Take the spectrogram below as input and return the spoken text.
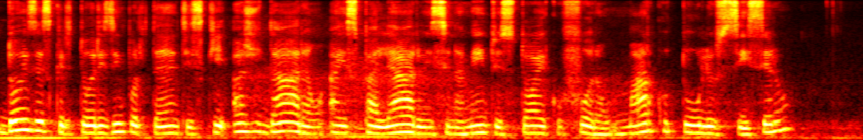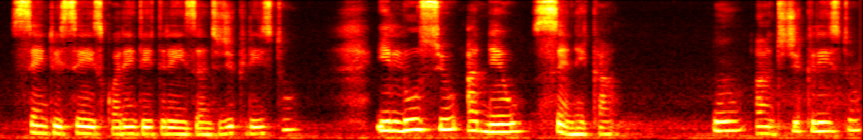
Dois escritores importantes que ajudaram a espalhar o ensinamento estoico foram Marco Túlio Cícero, 106-43 a.C., e Lúcio Aneu Sêneca, 1 a.C.,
